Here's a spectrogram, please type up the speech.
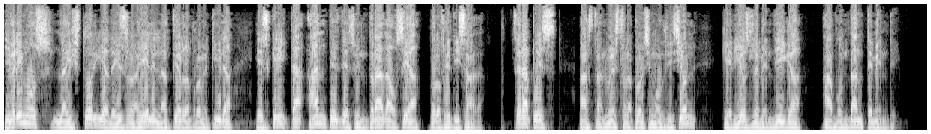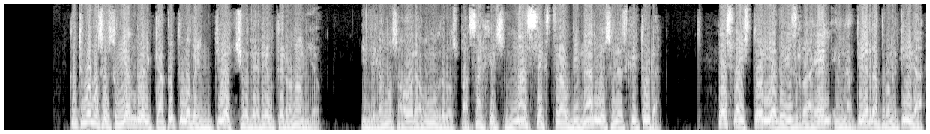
Y veremos la historia de Israel en la tierra prometida, escrita antes de su entrada, o sea, profetizada. Será pues, hasta nuestra próxima audición, que Dios le bendiga abundantemente. Continuamos estudiando el capítulo 28 de Deuteronomio. Y llegamos ahora a uno de los pasajes más extraordinarios en la Escritura. Es la historia de Israel en la tierra prometida,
